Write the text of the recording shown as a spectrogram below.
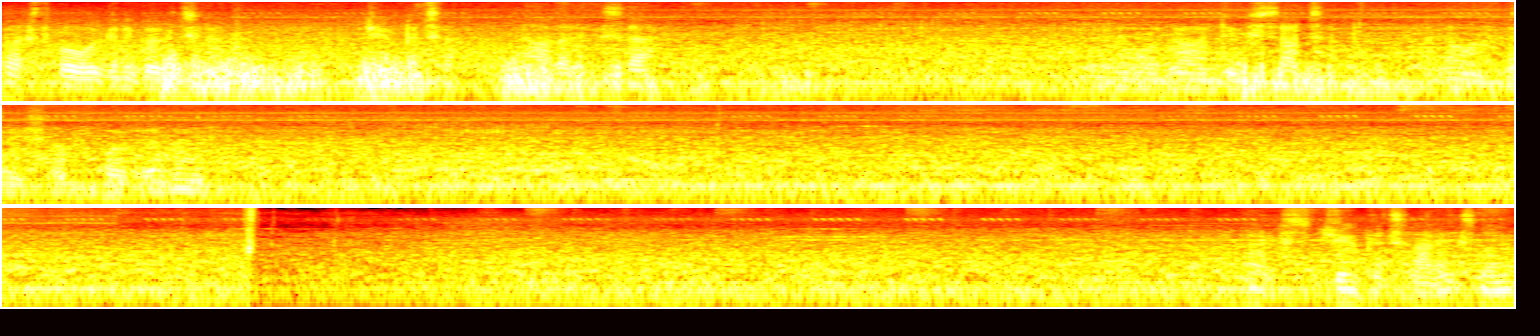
First of all, we're going to go to Jupiter now that it's there. Go and do Saturn, and then we'll finish off with the Jupiter at its moon.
